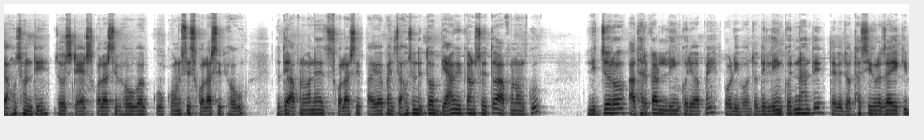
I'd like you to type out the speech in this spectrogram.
ଚାହୁଁଛନ୍ତି ଯେଉଁ ଷ୍ଟେଟ୍ ସ୍କଲାରସିପ୍ ହେଉ ବା କୌଣସି ସ୍କଲାରସିପ୍ ହେଉ ଯଦି ଆପଣମାନେ ସ୍କଲାରସିପ୍ ପାଇବା ପାଇଁ ଚାହୁଁଛନ୍ତି ତ ବ୍ୟାଙ୍କ ଆକାଉଣ୍ଟ ସହିତ ଆପଣଙ୍କୁ ନିଜର ଆଧାର କାର୍ଡ଼ ଲିଙ୍କ କରିବା ପାଇଁ ପଡ଼ିବ ଯଦି ଲିଙ୍କ କରିନାହାନ୍ତି ତେବେ ଯଥାଶୀଘ୍ର ଯାଇକି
